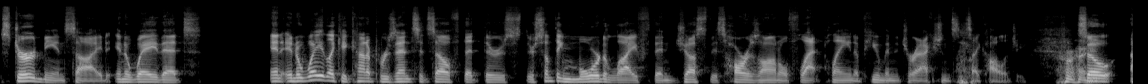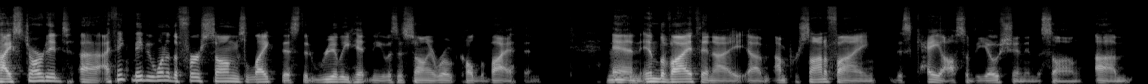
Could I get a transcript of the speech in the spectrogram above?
stirred me inside in a way that and in a way like it kind of presents itself that there's there's something more to life than just this horizontal flat plane of human interactions and psychology Right. so I started, uh, I think maybe one of the first songs like this that really hit me was a song I wrote called Leviathan. And Mm. in Leviathan, I um, I'm personifying this chaos of the ocean in the song, um,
